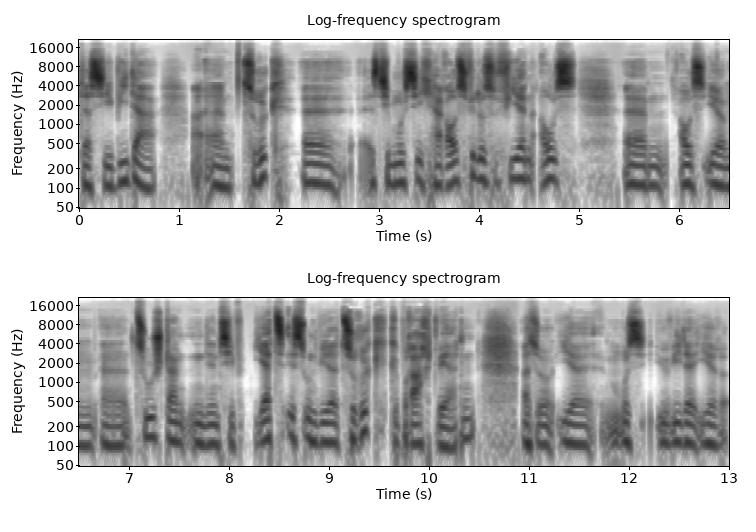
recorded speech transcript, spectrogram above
dass sie wieder zurück, sie muss sich herausphilosophieren aus, ähm, aus ihrem Zustand, in dem sie jetzt ist und wieder zurückgebracht werden. Also ihr muss wieder ihr,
